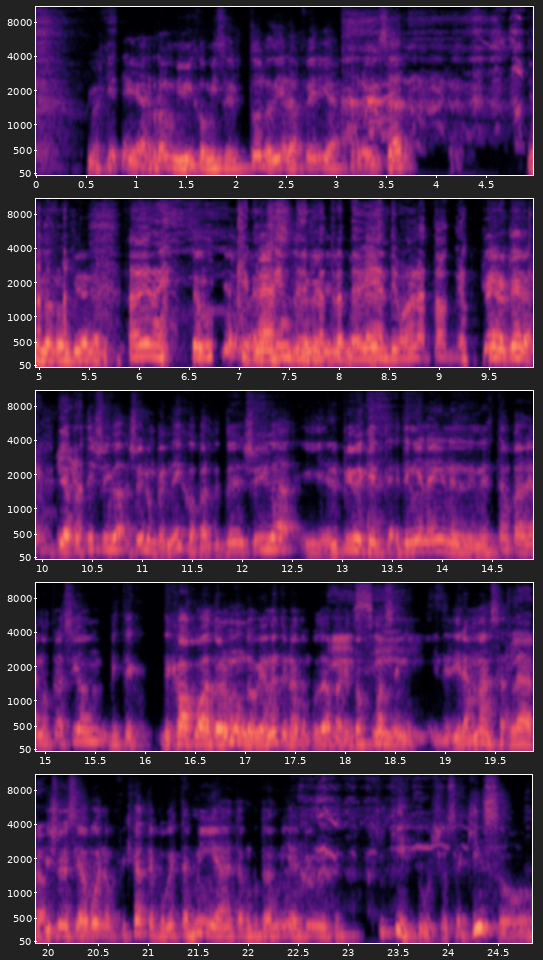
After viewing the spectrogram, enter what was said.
Imagínate que agarró mi hijo, me hizo ir todos los días a la feria a revisar que no rompieran la A ver, que la gente la trate bien, tipo, no la toquen. Claro, claro. Y aparte yo iba, yo era un pendejo, aparte. Entonces yo iba y el pibe que tenían ahí en el, stand para la demostración, viste, dejaba jugar a todo el mundo, obviamente, una computadora para que todos pasen y, le dieran masa. Claro. Y yo decía, bueno, fíjate, porque esta es mía, esta computadora es mía. Y el pibe me dice, ¿qué, es tuyo? O sea, ¿quién sos?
